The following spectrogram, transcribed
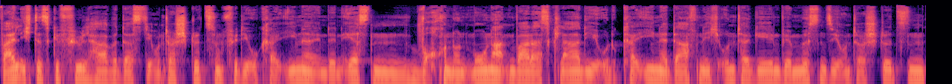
weil ich das Gefühl habe, dass die Unterstützung für die Ukraine in den ersten Wochen und Monaten war das klar, die Ukraine darf nicht untergehen, wir müssen sie unterstützen.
